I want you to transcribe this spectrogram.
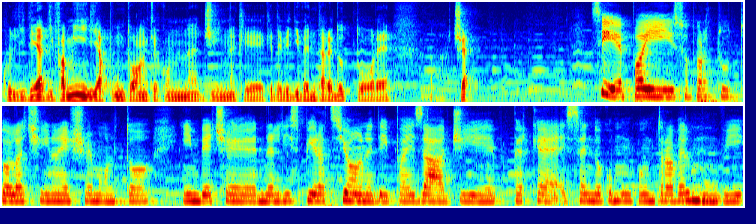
quell'idea di famiglia appunto anche con Jin che, che deve diventare dottore uh, c'è sì, e poi soprattutto la Cina esce molto invece nell'ispirazione dei paesaggi perché essendo comunque un travel movie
